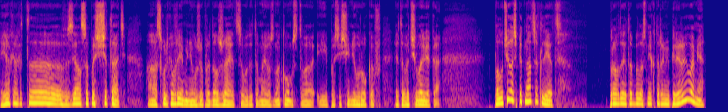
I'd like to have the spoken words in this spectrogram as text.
я как-то взялся посчитать, а сколько времени уже продолжается вот это мое знакомство и посещение уроков этого человека. Получилось 15 лет – Правда, это было с некоторыми перерывами.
